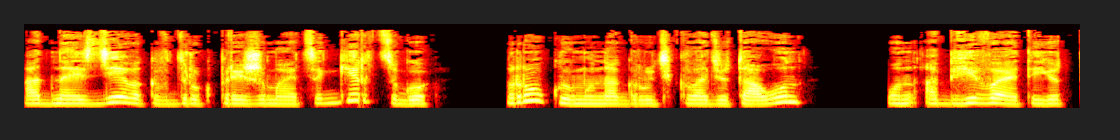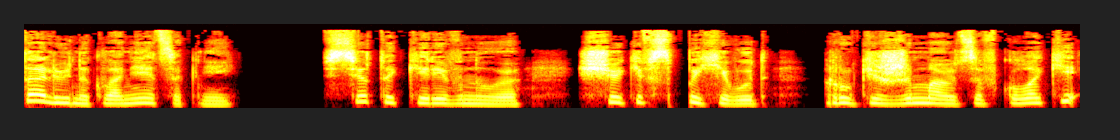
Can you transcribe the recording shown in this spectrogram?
одна из девок вдруг прижимается к герцогу, руку ему на грудь кладет, а он... Он обвивает ее талию и наклоняется к ней. Все-таки ревную. Щеки вспыхивают, руки сжимаются в кулаки,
